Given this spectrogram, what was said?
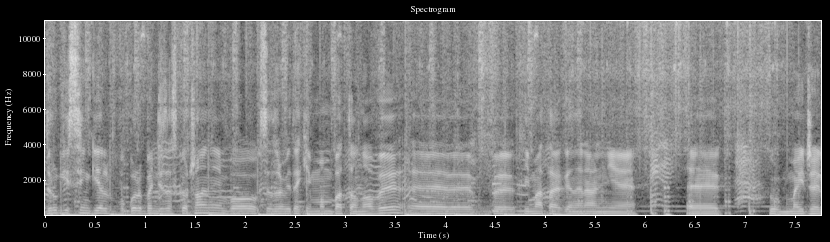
Drugi singiel w ogóle będzie zaskoczeniem, bo chcę zrobić taki mombatonowy e, w klimatach generalnie major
